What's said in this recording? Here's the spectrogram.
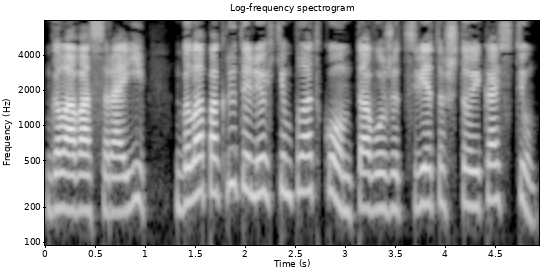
Голова Сараи — была покрыта легким платком того же цвета, что и костюм.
